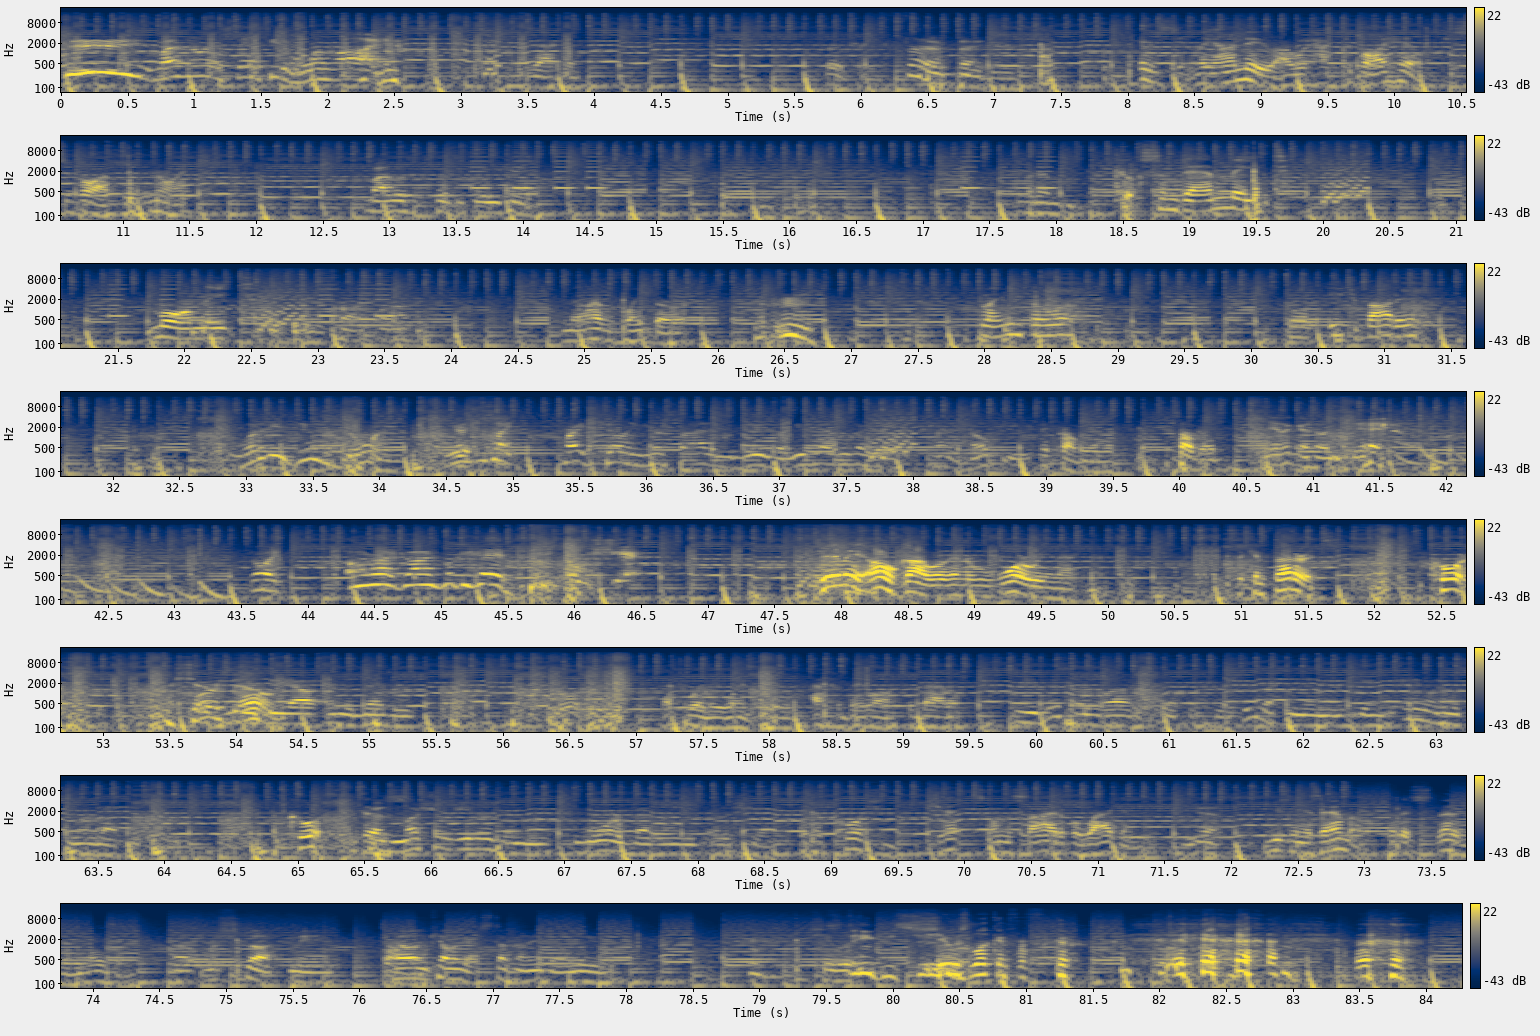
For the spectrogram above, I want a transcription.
Stampede! Why is there only a stampede of one line? Exactly. Fur tree. Fur burgers. Instantly I knew I would have to buy help to survive through the night. Buy those expensive things you can. I'm gonna cook some damn meat. More meat. Now I have a flamethrower. flamethrower. Your body. What are these dudes doing? You're just like probably killing your side of the dudes. Like these guys look like they're trying to help you. They probably are. It's all good. Man, that guy's already dead. They're like, alright guys, look ahead. Oh shit! Jimmy! Oh god, we're in a war reenactment. It's the Confederates. Of course. I should have known. out in the desert. Of course. That's where they went to after they lost the battle. See, this has a lot of stuff for sure. We recommend this game to anyone who wants to learn about history. Of course, Because mushroom eaters and war veterans are the shit. and of course jets on the side of a wagon Yes. using as ammo. That is that is amazing. Uh, we're stuck, man. all Helen Keller got stuck on his own wheel. She was Stinky Sue. she was looking for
